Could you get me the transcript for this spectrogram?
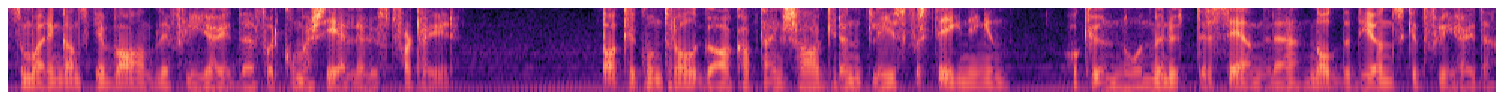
som var en ganske vanlig flyhøyde for kommersielle luftfartøyer. Bakkekontroll ga kaptein Shah grønt lys for stigningen, og kun noen minutter senere nådde de ønsket flyhøyde.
